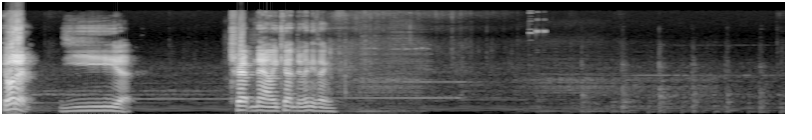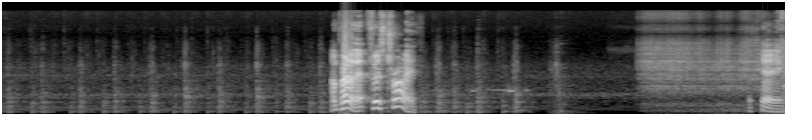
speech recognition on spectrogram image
Got it! Yeah. Trapped now, he can't do anything. I'm proud of that. First try. Okay.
